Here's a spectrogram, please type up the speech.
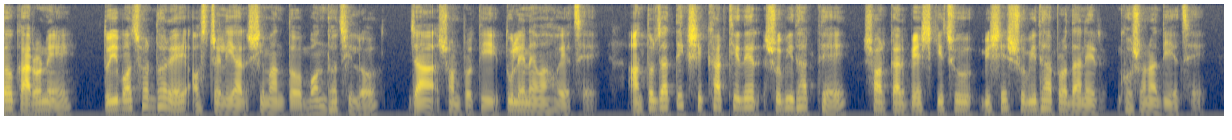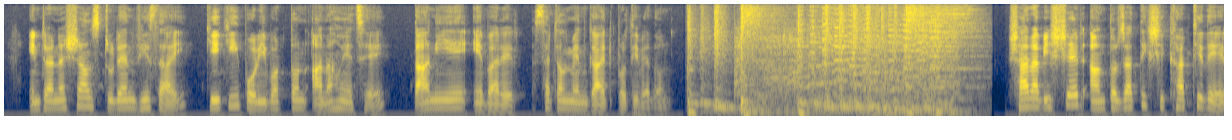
কারণে দুই বছর ধরে অস্ট্রেলিয়ার সীমান্ত বন্ধ ছিল, যা সম্প্রতি তুলে নেওয়া হয়েছে। আন্তর্জাতিক শিক্ষার্থীদের সুবিধার্থে সরকার বেশ কিছু বিশেষ সুবিধা প্রদানের ঘোষণা দিয়েছে। ইন্টারন্যাশনাল স্টুডেন্ট ভিসায় কি কি পরিবর্তন আনা হয়েছে তা নিয়ে এবারের সেটেলমেন্ট গাইড প্রতিবেদন সারা বিশ্বের আন্তর্জাতিক শিক্ষার্থীদের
